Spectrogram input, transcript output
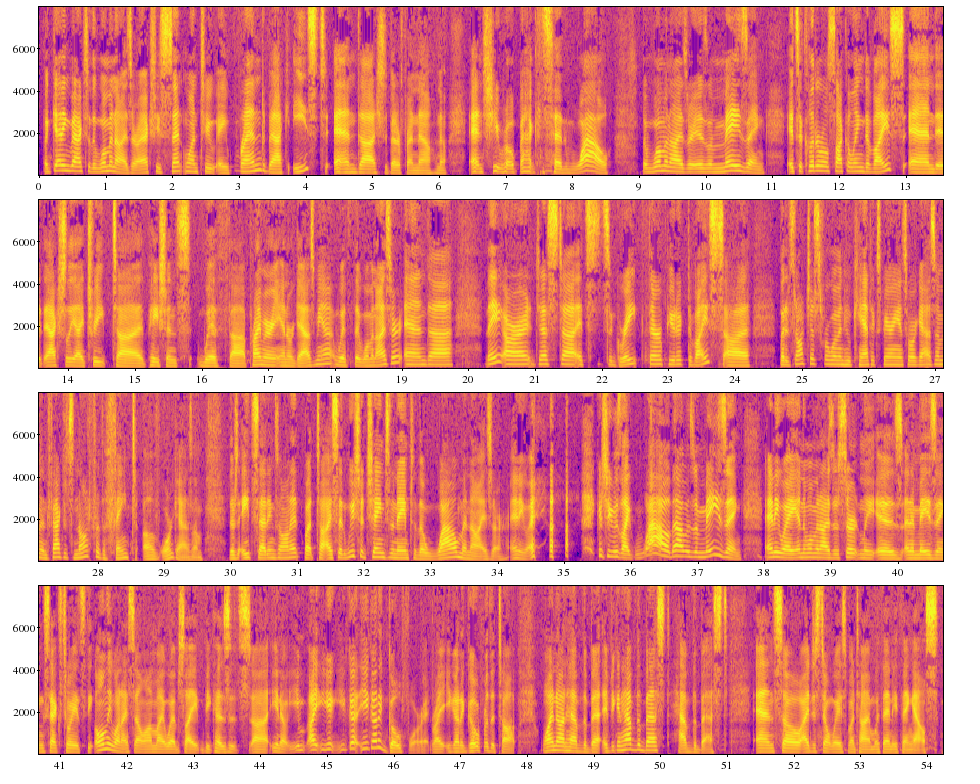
But getting back to the womanizer, I actually sent one to a friend back east, and uh, she's a better friend now. No, and she wrote back and said, "Wow." The womanizer is amazing. It's a clitoral suckling device, and it actually I treat uh, patients with uh, primary anorgasmia with the womanizer, and uh, they are just uh, it's it's a great therapeutic device. But it's not just for women who can't experience orgasm. In fact, it's not for the faint of orgasm. There's eight settings on it, but uh, I said we should change the name to the Wowmanizer. Anyway. because she was like, wow, that was amazing. Anyway, and the Womanizer certainly is an amazing sex toy. It's the only one I sell on my website because it's, uh, you know, you, I, you, you got you got to go for it, right? You got to go for the top. Why not have the best? If you can have the best, have the best. And so I just don't waste my time with anything else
